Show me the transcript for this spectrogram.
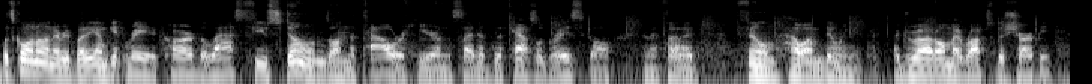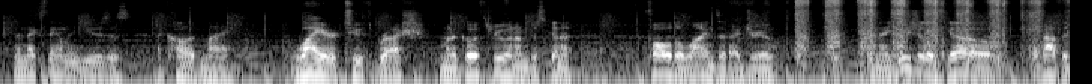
What's going on everybody? I'm getting ready to carve the last few stones on the tower here on the side of the Castle Grayskull and I thought I'd film how I'm doing it. I drew out all my rocks with a Sharpie. The next thing I'm going to use is, I call it my wire toothbrush. I'm going to go through and I'm just going to follow the lines that I drew. And I usually go about the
